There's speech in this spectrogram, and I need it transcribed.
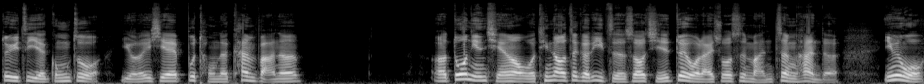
对于自己的工作有了一些不同的看法呢？呃，多年前哦，我听到这个例子的时候，其实对我来说是蛮震撼的，因为我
